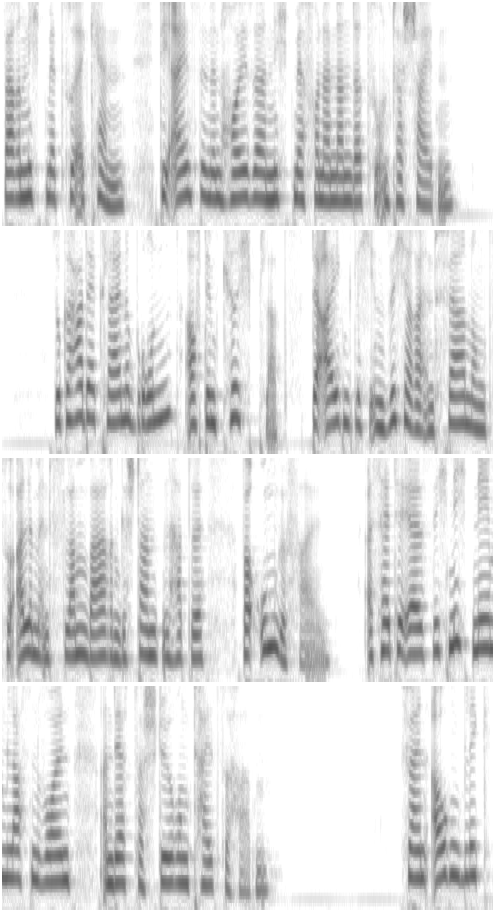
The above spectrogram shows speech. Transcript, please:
waren nicht mehr zu erkennen, die einzelnen Häuser nicht mehr voneinander zu unterscheiden. Sogar der kleine Brunnen auf dem Kirchplatz, der eigentlich in sicherer Entfernung zu allem Entflammbaren gestanden hatte, war umgefallen, als hätte er es sich nicht nehmen lassen wollen, an der Zerstörung teilzuhaben. Für einen Augenblick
